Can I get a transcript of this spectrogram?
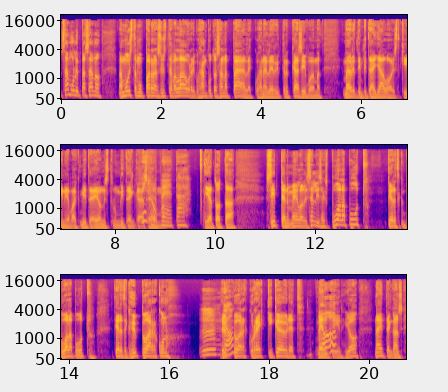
Samulipa sanoi, mä muistan mun paras ystävä Lauri, kun hän putosi aina päälle, kun hänelle ei riittänyt käsivoimat. Mä yritin pitää jaloista kiinni, ja vaikka miten ei onnistunut mitenkään se homma. Hirveetä. Ja tota, sitten meillä oli sen lisäksi puolapuut. Tiedätkö puolapuut? Tiedättekö hyppyarkun? Mm, Hyppyarkku, rekkiköydet, mentiin, joo. joo. Näiden kanssa.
